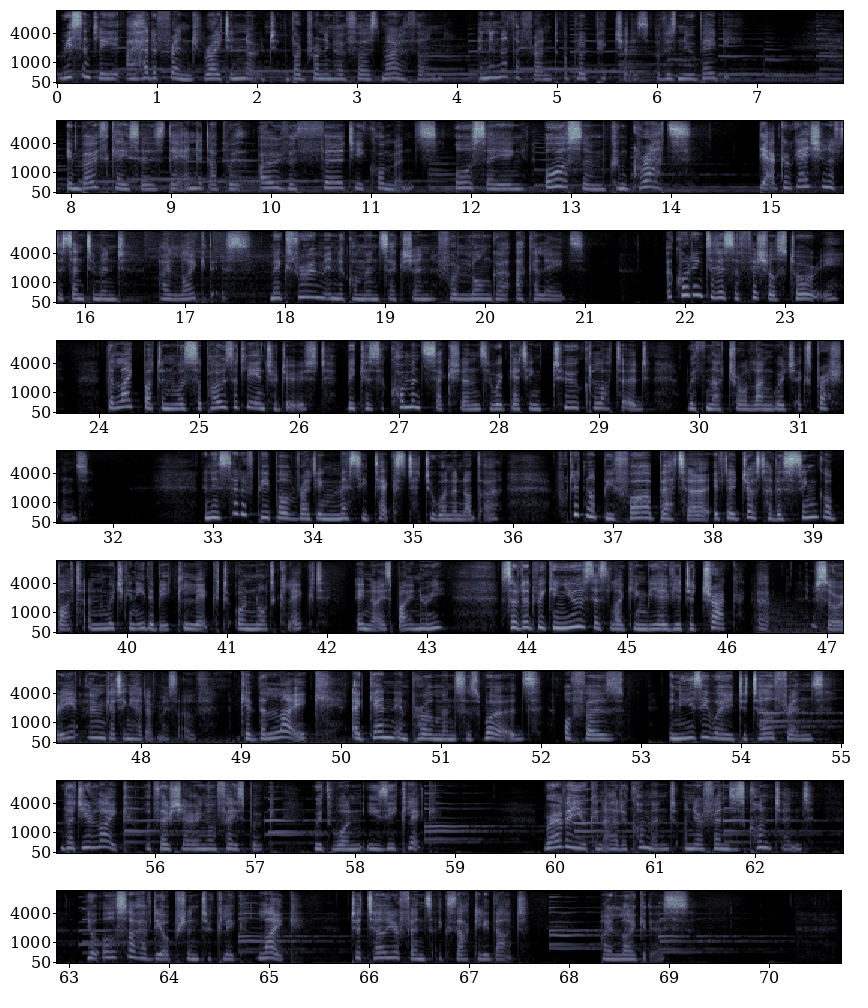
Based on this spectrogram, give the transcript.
Recently, I had a friend write a note about running her first marathon, and another friend upload pictures of his new baby. In both cases, they ended up with over 30 comments, all saying, Awesome, congrats! The aggregation of the sentiment, I like this, makes room in the comment section for longer accolades. According to this official story, the like button was supposedly introduced because the comment sections were getting too cluttered with natural language expressions. And instead of people writing messy text to one another, would it not be far better if they just had a single button which can either be clicked or not clicked, a nice binary, so that we can use this liking behavior to track. Uh, sorry, I'm getting ahead of myself. Okay, the like, again in Pearlman's words, offers an easy way to tell friends that you like what they're sharing on Facebook with one easy click. Wherever you can add a comment on your friends' content, you'll also have the option to click like to tell your friends exactly that. I like this.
